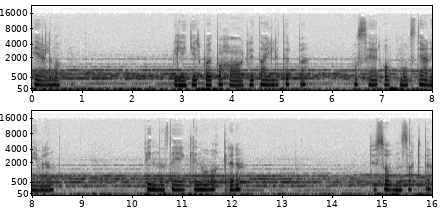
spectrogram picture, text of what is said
hele natten. Vi ligger på et behagelig, deilig teppe og ser opp mot stjernehimmelen. Finnes det egentlig noe vakrere? Du sovner sakte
